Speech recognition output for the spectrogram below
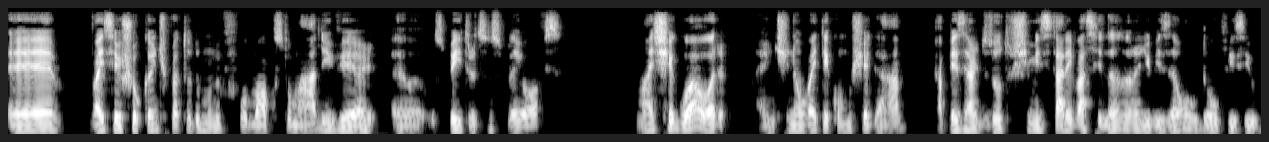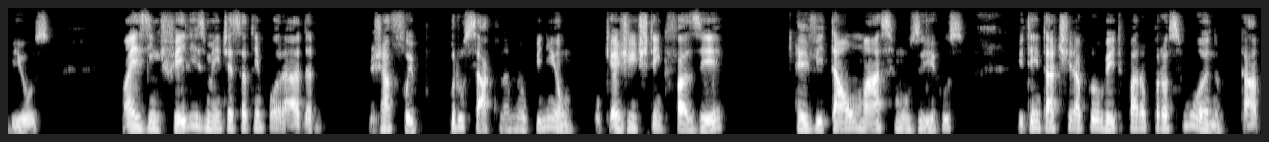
é, vai ser chocante para todo mundo que for mal acostumado em ver uh, os Patriots nos playoffs. Mas chegou a hora. A gente não vai ter como chegar, apesar dos outros times estarem vacilando na divisão, o Dolphins e o Bills. Mas infelizmente essa temporada já foi pro saco, na minha opinião. O que a gente tem que fazer é evitar ao máximo os erros e tentar tirar proveito para o próximo ano, tá?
